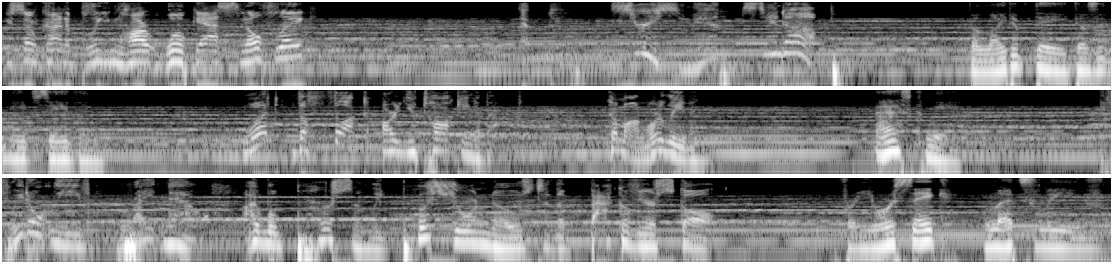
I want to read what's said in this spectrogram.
You some kind of bleeding heart woke ass snowflake? Seriously, man, stand up. The light of day doesn't need saving. What the fuck are you talking about? Come on, we're leaving. Ask me. If we don't leave right now, I will personally push your nose to the back of your skull. For your sake, let's leave.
